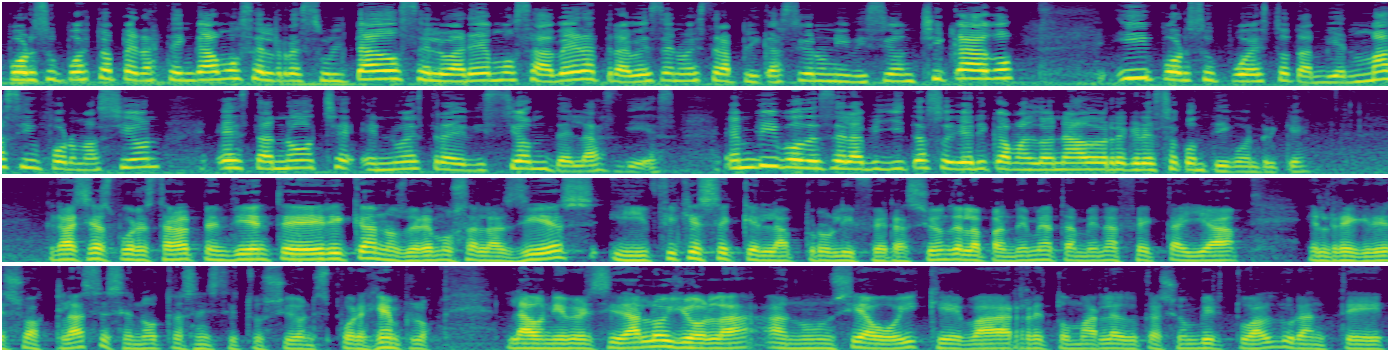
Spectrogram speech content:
Por supuesto, apenas tengamos el resultado, se lo haremos saber a través de nuestra aplicación Univisión Chicago y por supuesto también más información esta noche en nuestra edición de las 10. En vivo desde la Villita soy Erika Maldonado, regreso contigo Enrique. Gracias por estar al pendiente, Erika. Nos veremos a las 10. Y fíjese que la proliferación de la pandemia también afecta ya el regreso a clases en otras instituciones. Por ejemplo, la Universidad Loyola anuncia hoy que va a retomar la educación virtual durante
